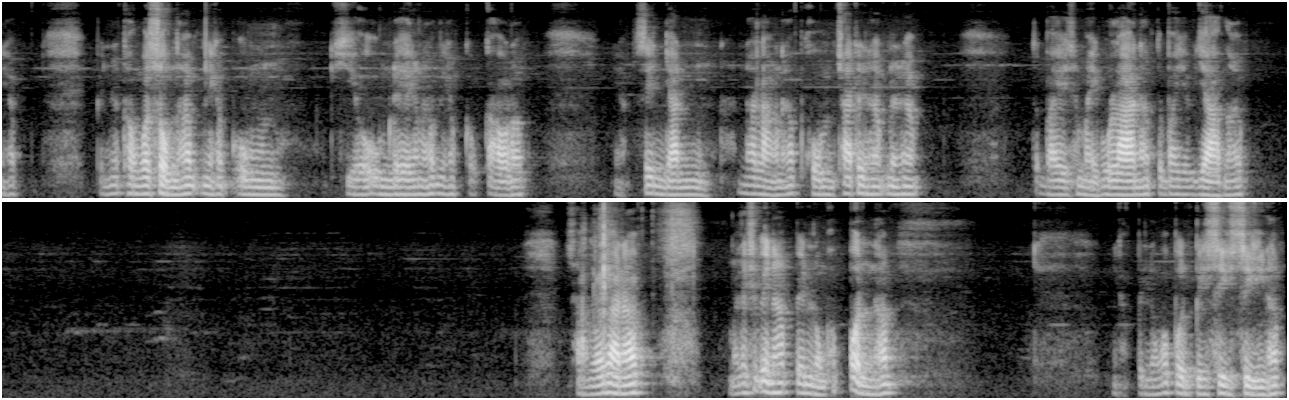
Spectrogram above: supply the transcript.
นี่ครับ เป็นเนื้อทองผสมนะครับนี่ครับอมเขียวอมแดงนะครับนี่ครับเก่าๆนะครับ เส้นยันด้านหลังนะครับ คมชัดเลยนะครับนะครับตะไบสมัยโบราณนะครับตะไบหยาบๆนะครับสามร้อยบาทนะครับหมายเลขสิบเอ็ดนะครับ เป็นหลวงพ่อเปิ่นนะครับ เป็นหลวงพ่อเปิดปีสี่สี่นะครับ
